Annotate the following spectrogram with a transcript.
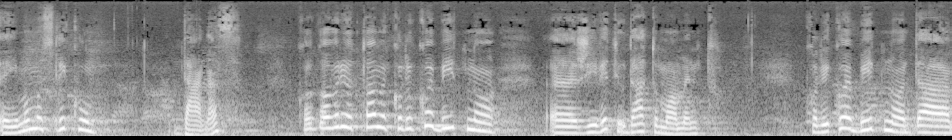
imamo sliku danas koja govori o tome koliko je bitno e, živjeti u datom momentu. Koliko je bitno da,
